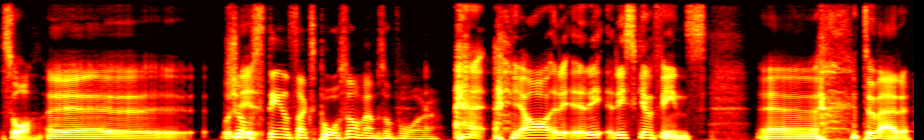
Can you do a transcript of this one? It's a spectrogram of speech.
så. Eh, Kör det... sten, sax, påse om vem som får. ja, risken finns. Eh, tyvärr.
